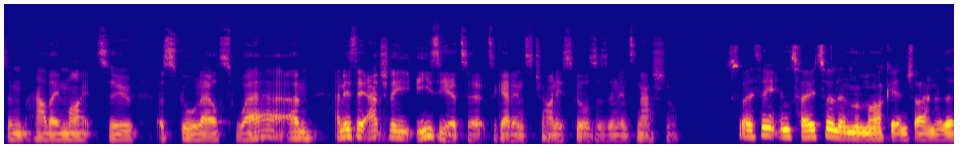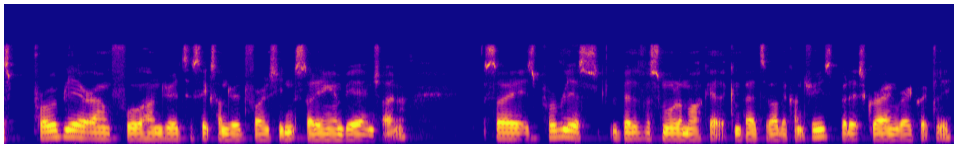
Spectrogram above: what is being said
to how they might to a school elsewhere? Um, and is it actually easier to, to get into Chinese schools as an international? So I think in total in the market in China, there's probably around 400 to 600 foreign students studying MBA in China. So it's probably a, bit of a smaller market compared to other countries, but it's growing very quickly.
